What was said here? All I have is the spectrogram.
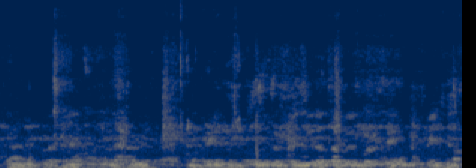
మేడం మీరంతా భయపడితే పేషెంట్స్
